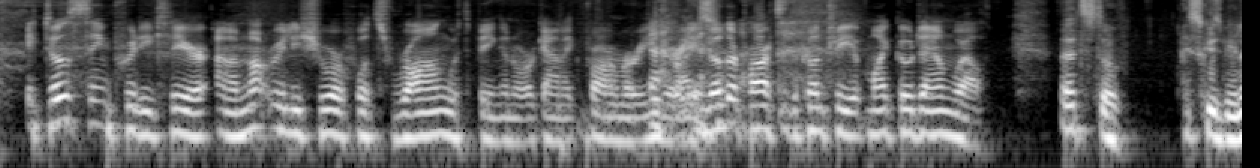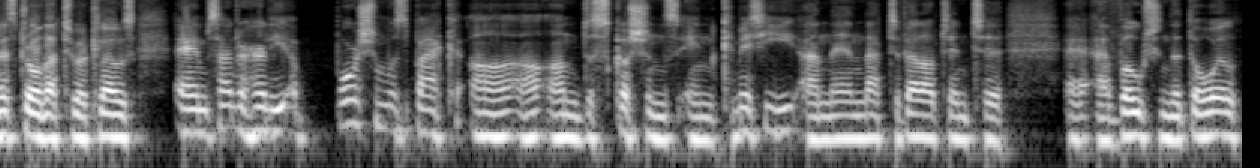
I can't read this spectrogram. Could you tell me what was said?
it does seem pretty clear, and I'm not really sure what's wrong with being an organic farmer either. right. In other parts of the country, it might go down well. That's tough. Excuse me, let's draw that to a close. Um, Sandra Hurley, abortion was back uh, on discussions in committee and then that developed into uh, a vote in the Dáil.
